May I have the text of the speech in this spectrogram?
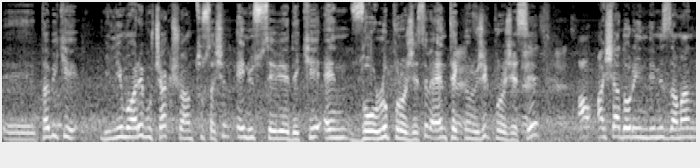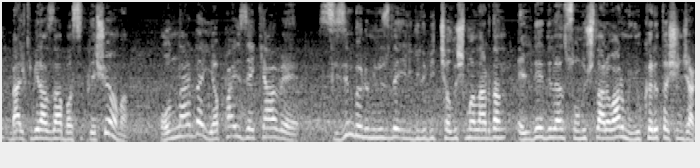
Ee, tabii ki Milli Muharip Uçak şu an TUSAŞ'ın en üst seviyedeki en zorlu projesi ve en teknolojik projesi. A- aşağı doğru indiğimiz zaman belki biraz daha basitleşiyor ama onlarda yapay zeka ve sizin bölümünüzle ilgili bir çalışmalardan elde edilen sonuçlar var mı? Yukarı taşınacak.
